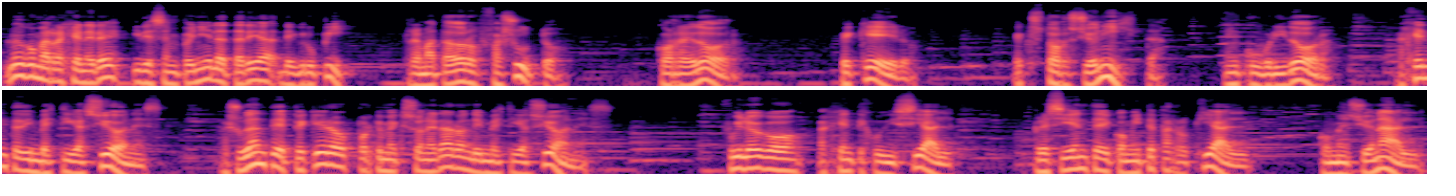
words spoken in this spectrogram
Luego me regeneré y desempeñé la tarea de grupí, rematador falluto, corredor, pequero, extorsionista, encubridor, agente de investigaciones, ayudante de pequero porque me exoneraron de investigaciones. Fui luego agente judicial, presidente de comité parroquial, convencional,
